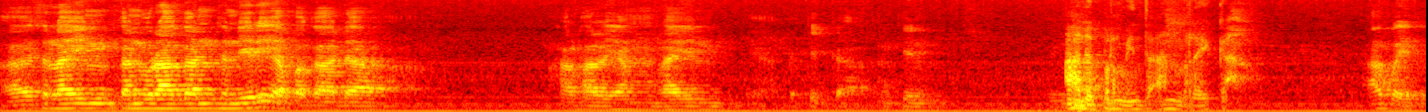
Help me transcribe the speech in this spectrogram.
Eh, selain kanuragan sendiri apakah ada hal-hal yang lain ya, ketika mungkin Ada permintaan mereka. apa itu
